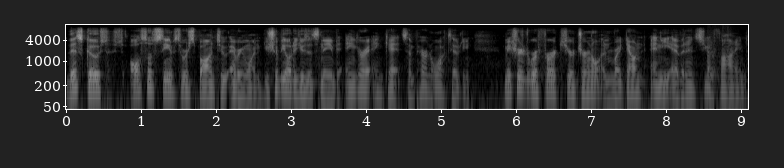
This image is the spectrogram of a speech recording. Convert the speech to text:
This ghost also seems to respond to everyone. You should be able to use its name to anger it and get some paranormal activity. Make sure to refer to your journal and write down any evidence you find.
